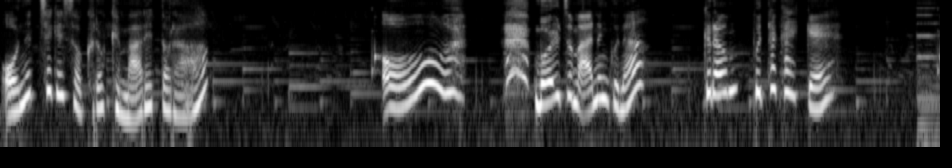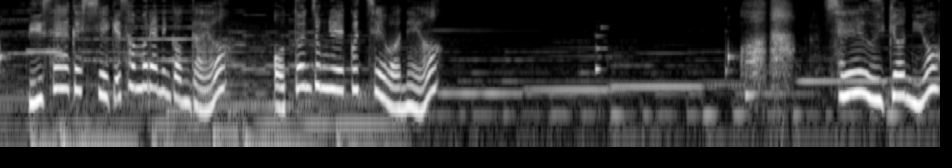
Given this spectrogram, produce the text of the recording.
어느 책에서 그렇게 말했더라? 오, 뭘좀 아는구나? 그럼 부탁할게. 리사 아가씨에게 선물하는 건가요? 어떤 종류의 꽃을 원해요? 아, 제 의견이요?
